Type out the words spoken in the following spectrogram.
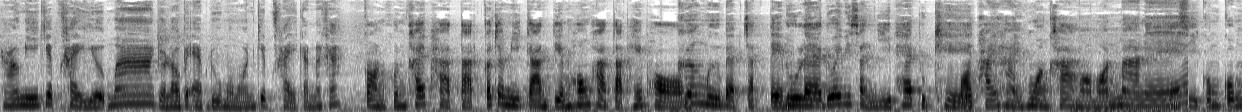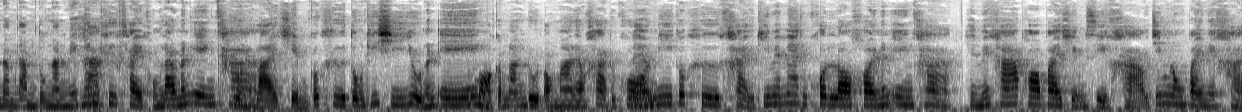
ช้านี้เก็บไข่เยอะมาก เดี๋ยวเราไปแอบดูหมอมอนเก็บไข่กันนะคะ ก่อนคนไข้ผ่าตัดก็จะมีการเตรียมห้องผ่าตัดให้พร้อม เครื่องมือแบบจัดเต็ม ดูแลด้วยวิสัญญีแพทย์ทุกเคส ปลอดภัยหายห่วงค่ะ หมอมอนมาแล้วเห็นสีกลมๆดำๆตรงนั้นไหมคะ นั่นคือไข่ของเรานั่นเองค่ะ ส่วนปลายเข็มก็คือตรงที่ชี้อยู่นั่นเองคุณหมอกำลังดูดออกมาแล้วค่ะทุกคน แล้วนี่ก็คือไข่ที่แม่ๆทุกคนรอคอยนั่นเองค่ะ เห็นไหมคะ พอปลายเข็มสีขาวจิ้มลงไปในไข่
